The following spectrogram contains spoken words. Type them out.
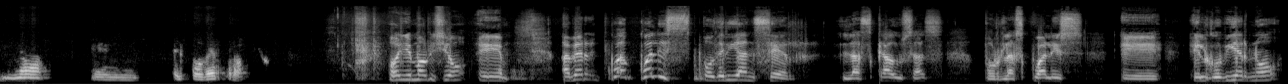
y no en el poder propio. Oye, Mauricio, eh, a ver, ¿cuáles podrían ser las causas por las cuales eh, el gobierno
